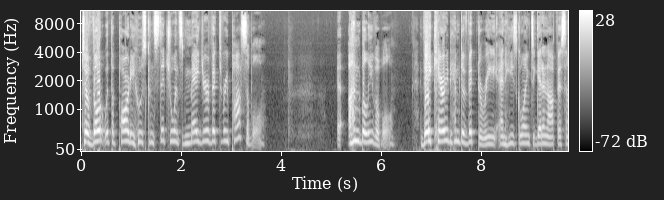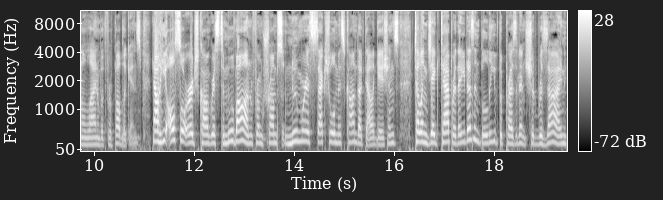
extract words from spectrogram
to vote with the party whose constituents made your victory possible? Uh, unbelievable. They carried him to victory, and he's going to get in office and align with Republicans. Now, he also urged Congress to move on from Trump's numerous sexual misconduct allegations, telling Jake Tapper that he doesn't believe the president should resign,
